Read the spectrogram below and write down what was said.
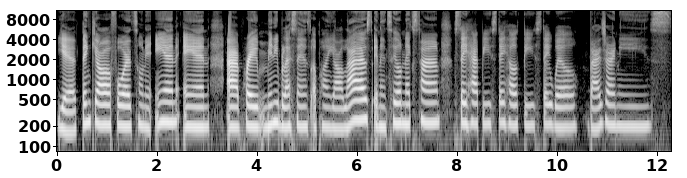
yeah, thank y'all for tuning in, and I pray many blessings upon y'all lives. And until next time, stay happy, stay healthy, stay well. Bye, journeys.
